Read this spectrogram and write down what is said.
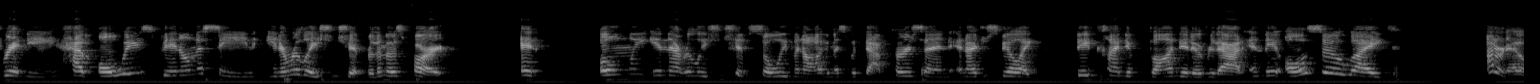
Brittany have always been on the scene in a relationship for the most part and only in that relationship solely monogamous with that person. And I just feel like they've kind of bonded over that. And they also like I don't know.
